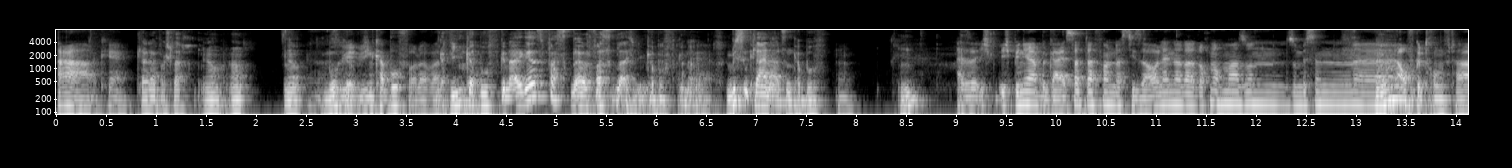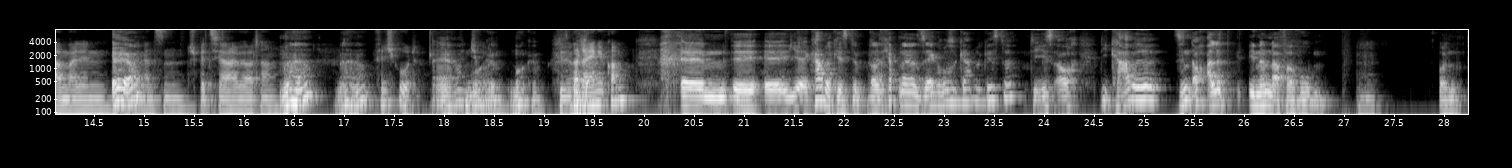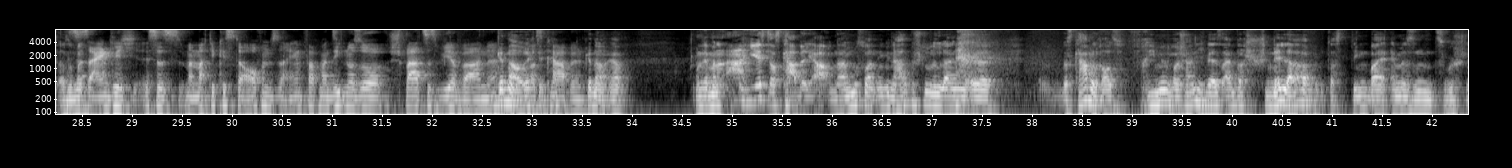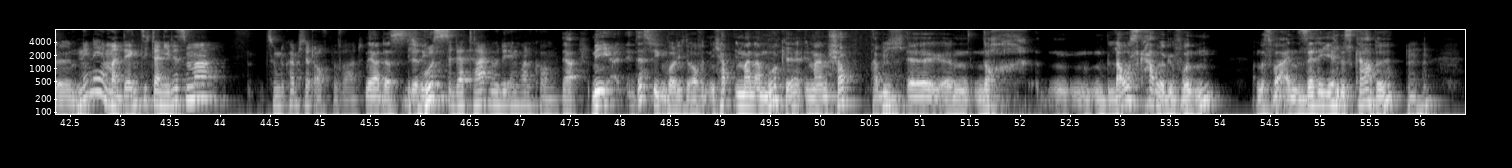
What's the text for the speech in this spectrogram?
Ah, okay. Kleiner Verschlag, ja, ja. ja. Also wie, wie ein Kabuff oder was? Ja, wie ein Kabuff, genau. Ist fast, fast gleich wie ein Kabuff, genau. Okay. Ein bisschen kleiner als ein Kabuff. Also ich, ich bin ja begeistert davon, dass die Sauerländer da doch noch mal so ein, so ein bisschen äh, Ja. aufgetrumpft haben bei den, Ja, ja. den ganzen Spezialwörtern. Finde ich gut. Find Murke, gut. Murke. Wie sind wir da hingekommen? Ähm, äh, äh, Kabelkiste. Also ich habe eine sehr große Kabelkiste. Die ist auch, die Kabel sind auch alle ineinander verwoben. Und also es ist man, eigentlich, ist es, man macht die Kiste auf und es ist einfach, man sieht nur so schwarzes Wirrwarr, ne? genau, Aus richtig. Kabeln. Genau, ja. Und wenn man dann, ah, hier ist das Kabel, ja. Und dann muss man irgendwie eine halbe Stunde lang äh, das Kabel rausfriemeln. Wahrscheinlich wäre es einfach schneller, das Ding bei Amazon zu bestellen. Nee, nee, man denkt sich dann jedes Mal, zum Glück habe ich das aufbewahrt. Ja, das Ich wusste, der Tag würde irgendwann kommen. Ja, nee, deswegen wollte ich drauf. Ich habe in meiner Murke, in meinem Shop, habe ich äh, ähm, noch ein blaues Kabel gefunden. Und das war ein serielles Kabel,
